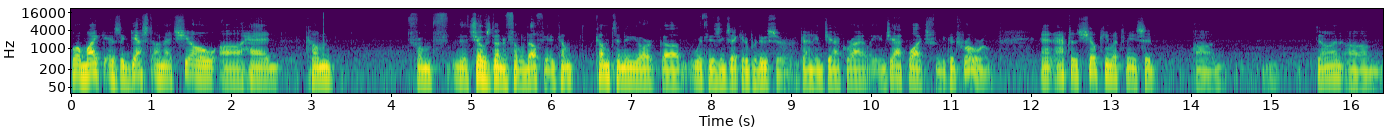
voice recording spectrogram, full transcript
Well, Mike, as a guest on that show, uh, had come from the show's done in Philadelphia. Had come come to New York uh, with his executive producer, a guy named Jack Reilly, and Jack watched from the control room. And after the show came up to me, he said, uh, "Don." Um,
